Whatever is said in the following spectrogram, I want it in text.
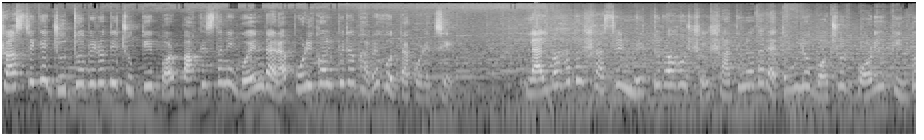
শাস্ত্রীকে যুদ্ধবিরোধী চুক্তির পর পাকিস্তানি গোয়েন্দারা পরিকল্পিতভাবে হত্যা করেছে। লাল বাহাদুর শাস্ত্রীর মৃত্যু রহস্য স্বাধীনতার এতগুলো বছর পরেও কিন্তু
